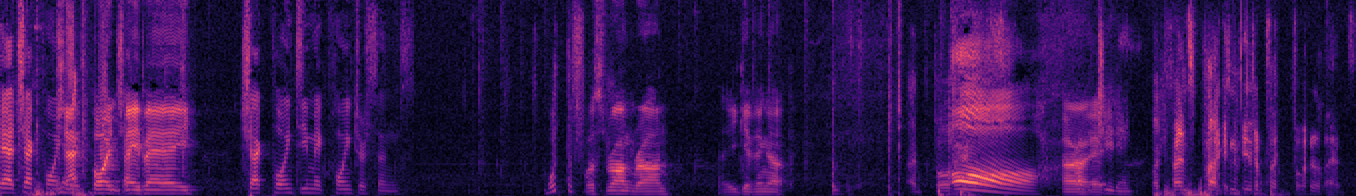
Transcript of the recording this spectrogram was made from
Okay, I checkpointed. Checkpoint, Check- baby. Checkpointy McPointersons. What the fuck? What's wrong, Ron? Are you giving up? I'm bored. Oh! All Probably right. cheating. My friend's bugging me to play Borderlands.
